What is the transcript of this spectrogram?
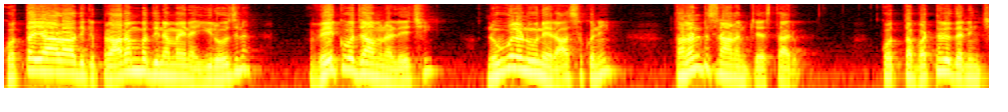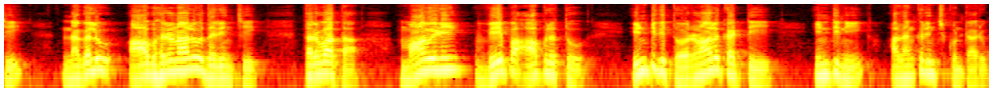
కొత్త ఏడాదికి ప్రారంభ దినమైన ఈ రోజున వేకువజామున లేచి నువ్వుల నూనె రాసుకొని తలంటు స్నానం చేస్తారు. కొత్త బట్టలు ధరించి నగలు ఆభరణాలు ధరించి తర్వాత మామిడి వేప ఆకులతో ఇంటికి తోరణాలు కట్టి ఇంటిని అలంకరించుకుంటారు.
